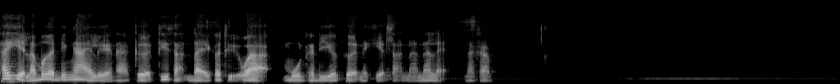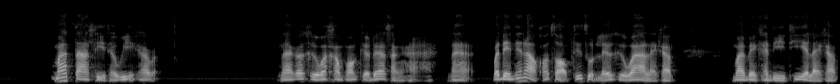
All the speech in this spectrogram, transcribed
ถ้าเหตุละเมิดได้ง่ายเลยนะเกิดที่ศาลใดก็ถือว่ามูลคดีก็เกิดในเขตศาลนั้นนั่นแหละนะครับมาตราสี่ทวีครับ นะก็คือว่าคำฟ้องเกี่ยวด้วยอสังหานะฮะประเด็นที่เราข้อสอบที่สุดเลยก็คือว่าอะไรครับ มันเป็นคดีที่อะไรครับ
